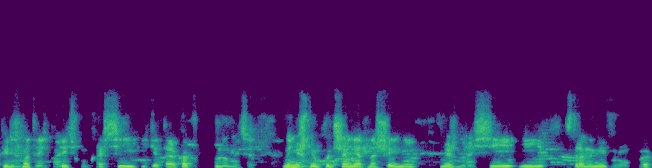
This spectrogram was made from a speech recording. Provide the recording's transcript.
пересмотреть политику к России и Китаю. Как вы думаете, нынешнее ухудшение отношений между Россией и странами Европы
